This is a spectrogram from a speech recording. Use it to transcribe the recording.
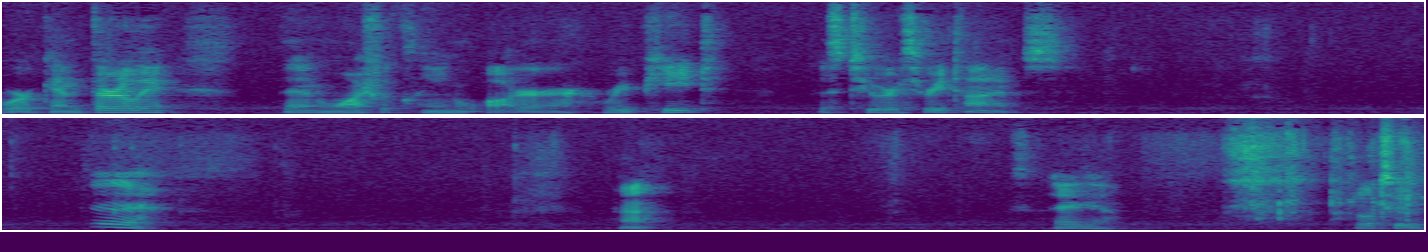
Work in thoroughly. Then wash with clean water. Repeat this two or three times. Ugh. Huh. So there you go. Little tube.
